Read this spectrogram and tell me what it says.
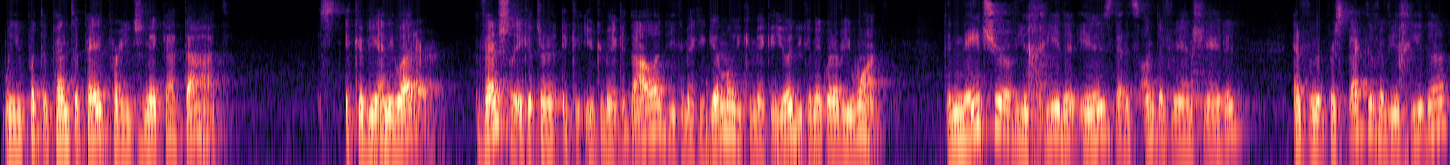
when you put the pen to paper and you just make that dot, it could be any letter. Eventually, it could turn. It could, you can make a daled, you can make a gimel, you can make a yud, you can make whatever you want. The nature of yechida is that it's undifferentiated, and from the perspective of yechida,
